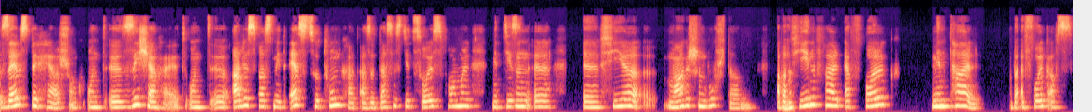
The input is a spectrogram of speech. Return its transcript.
Selbstbeherrschung und äh, Sicherheit und äh, alles, was mit S zu tun hat. Also das ist die Zeus-Formel mit diesen äh, äh, vier magischen Buchstaben. Aber mhm. auf jeden Fall Erfolg mental, aber Erfolg aus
